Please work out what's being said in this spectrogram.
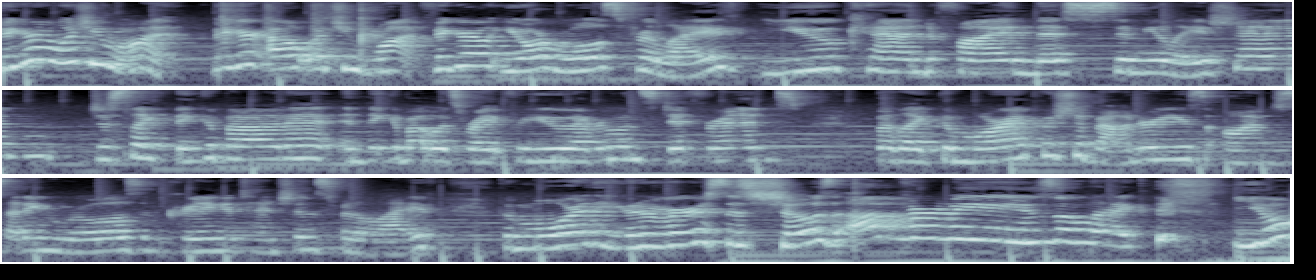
figure out what you want. Figure out what you want. Figure out your rules for life. You can define this simulation. Just like think about it and think about what's right for you. Everyone's different. But like the more I push the boundaries on setting rules and creating intentions for the life, the more the universe just shows up for me. So like, yo,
